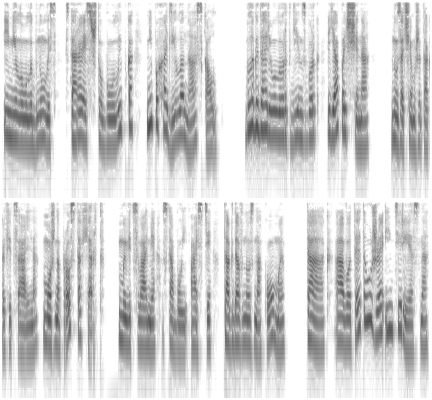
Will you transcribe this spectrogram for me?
и мило улыбнулась, стараясь, чтобы улыбка не походила на оскал. «Благодарю, лорд Гинзбург, я польщена. Ну зачем же так официально? Можно просто Херт. Мы ведь с вами, с тобой, Асти, так давно знакомы. Так, а вот это уже интересно.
